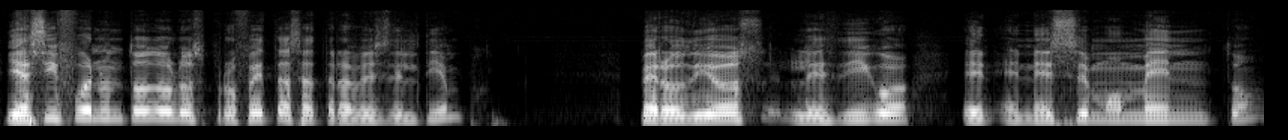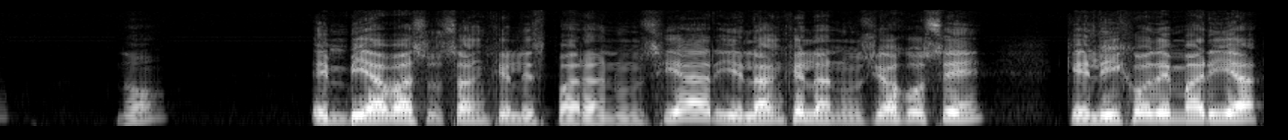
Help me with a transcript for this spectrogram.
Y así fueron todos los profetas a través del tiempo. Pero Dios, les digo, en, ese momento, ¿no? Enviaba a sus ángeles para anunciar y el ángel anunció a José que el hijo de María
